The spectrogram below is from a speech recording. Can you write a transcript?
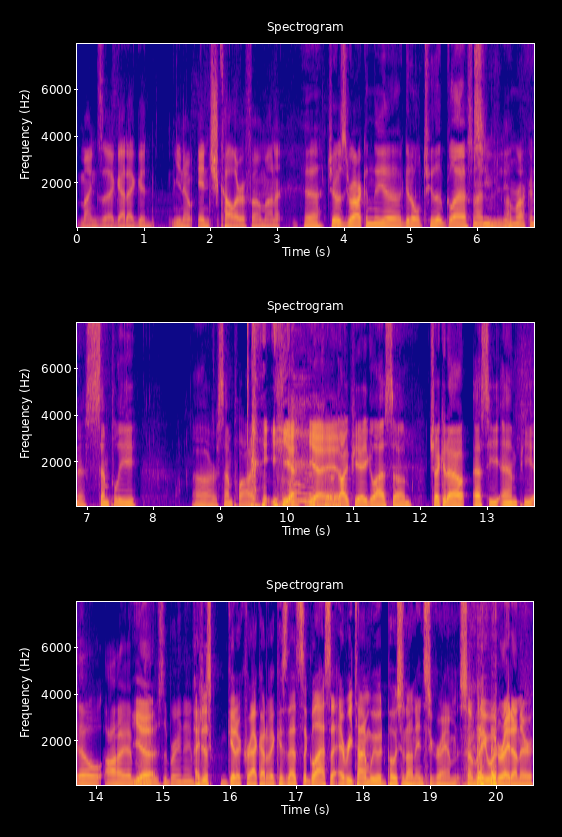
Mine's uh, got a good, you know, inch collar of foam on it. Yeah, Joe's rocking the uh, good old tulip glass, and I'm. I'm rocking a Simply uh, or Sempli. yeah, yeah, the, yeah. the IPA glass. Um, check it out. S E M P L I. I believe Yeah. is the brand name. I just get a crack out of it because that's the glass that every time we would post it on Instagram, somebody would write on there,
